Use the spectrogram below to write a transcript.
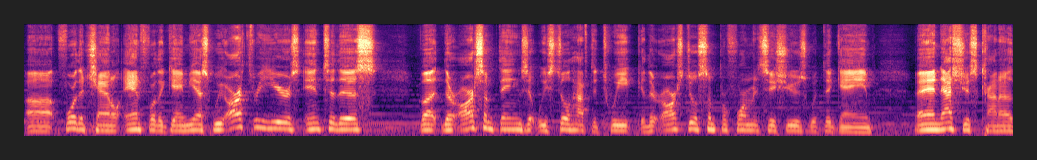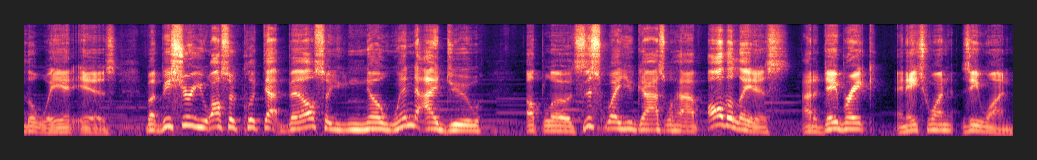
uh, for the channel and for the game. Yes, we are three years into this, but there are some things that we still have to tweak. There are still some performance issues with the game, and that's just kind of the way it is. But be sure you also click that bell so you know when I do uploads. This way you guys will have all the latest out of Daybreak and H1Z1.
